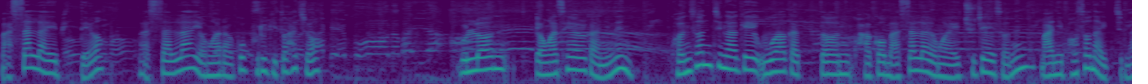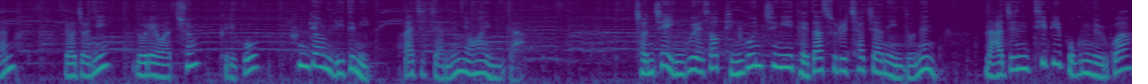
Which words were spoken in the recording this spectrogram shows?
마살라에 빗대어 마살라 영화라고 부르기도 하죠. 물론 영화 세 얼간이는 권선징악의 우화 같던 과거 마살라 영화의 주제에서는 많이 벗어나 있지만 여전히 노래와 춤 그리고 흥겨운 리듬이 빠지지 않는 영화입니다. 전체 인구에서 빈곤층이 대다수를 차지하는 인도는 낮은 TV 보급률과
